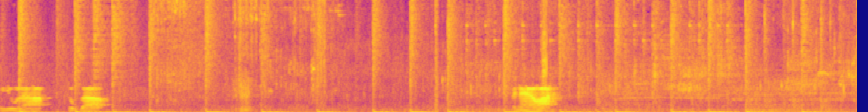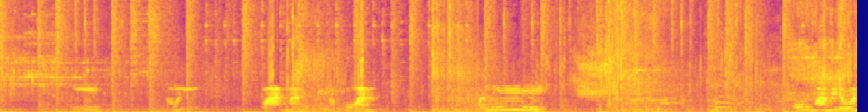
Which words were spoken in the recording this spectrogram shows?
ฮิวแล้วครับจบแล้ว ไปไหนวะ นี่ เอานี่ฟาดมันเอาค้อนมานี่ โอ้ฟาไม่โดน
